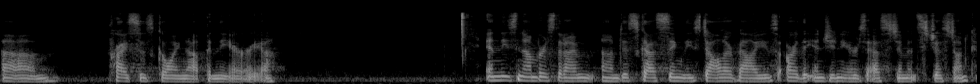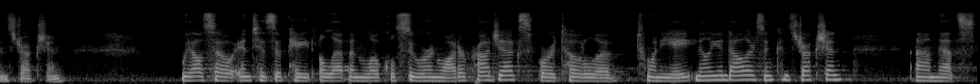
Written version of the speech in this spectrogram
um, prices going up in the area. And these numbers that I'm um, discussing, these dollar values, are the engineer's estimates just on construction. We also anticipate 11 local sewer and water projects for a total of $28 million in construction. Um, That's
